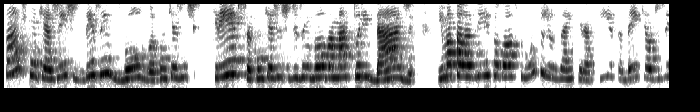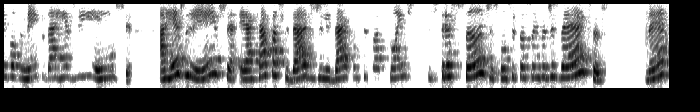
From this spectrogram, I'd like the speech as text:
faz com que a gente desenvolva, com que a gente cresça, com que a gente desenvolva maturidade. E uma palavrinha que eu gosto muito de usar em terapia também, que é o desenvolvimento da resiliência. A resiliência é a capacidade de lidar com situações estressantes, com situações adversas, né?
